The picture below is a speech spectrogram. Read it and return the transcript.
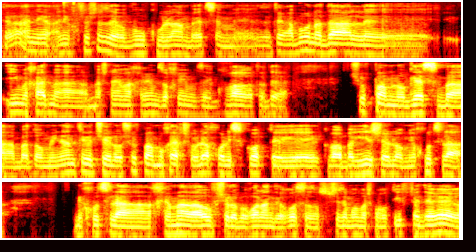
תראה, אני, אני חושב שזה עבור כולם בעצם, אה, תראה, עבור נדל, אה, אם אחד מה, מהשניים האחרים זוכים, זה כבר, אתה יודע, שוב פעם נוגס בדומיננטיות שלו, שוב פעם מוכיח שהוא לא יכול לזכות אה, כבר בגיל שלו מחוץ, ל, מחוץ לחמר האהוב שלו ברולנד גרוס, אז אני חושב שזה מאוד משמעותי. פדרר,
